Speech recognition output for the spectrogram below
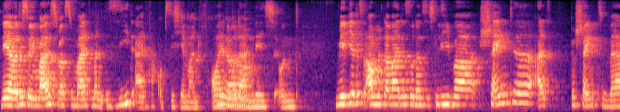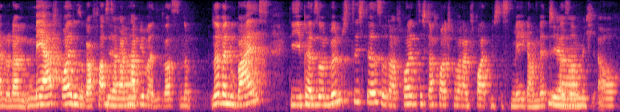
nee, aber deswegen weiß ich, was du meinst. Man sieht einfach, ob sich jemand freut Ja. oder nicht. Und mir geht es auch mittlerweile so, dass ich lieber schenke, als beschenkt zu werden oder mehr Freude sogar fast Ja. daran habe, jemanden was, ne, ne, wenn du weißt, die Person wünscht sich das oder freut sich da voll drüber, dann freut mich das mega mit. Ja, also, mich auch.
